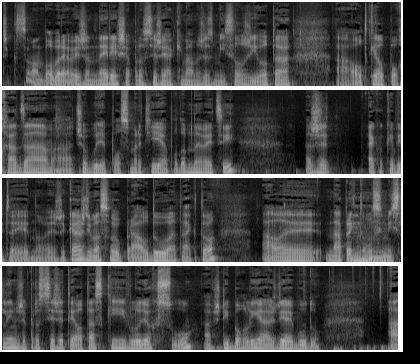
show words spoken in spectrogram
čak sa mám dobre, vieš, že neriešia proste, že aký mám že zmysel života a odkiaľ pochádzam a čo bude po smrti a podobné veci. A že ako keby to je jedno, vieš, že každý má svoju pravdu a takto, ale napriek mm-hmm. tomu mhm. si myslím, že proste, že tie otázky v ľuďoch sú a vždy boli a vždy aj budú. A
